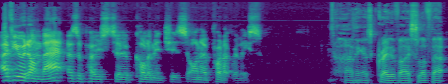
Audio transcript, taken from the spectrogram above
I view it on that as opposed to column inches on a product release. I think that's great advice. Love that.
